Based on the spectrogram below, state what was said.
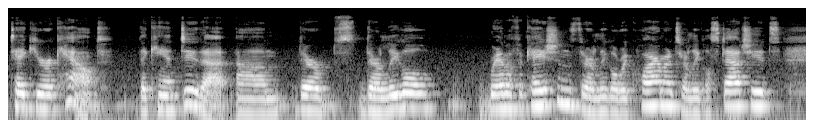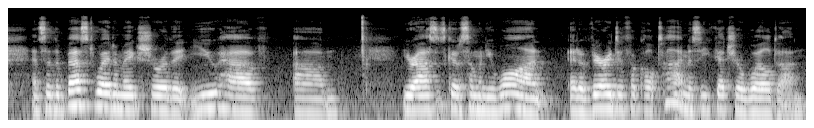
take your account. They can't do that. Um, there, there are legal ramifications, there are legal requirements, there are legal statutes, and so the best way to make sure that you have um, your assets go to someone you want at a very difficult time is you get your will done.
